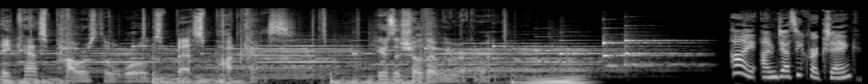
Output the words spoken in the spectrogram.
ACAST powers the world's best podcasts. Here's a show that we recommend. Hi, I'm Jesse Cruikshank.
